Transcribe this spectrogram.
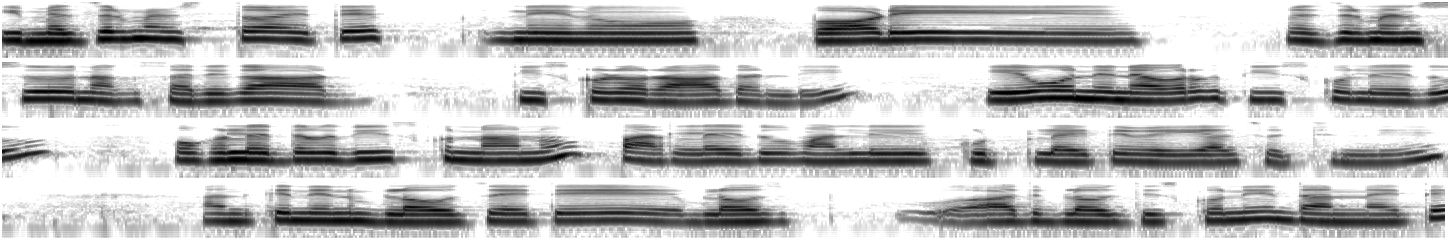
ఈ మెజర్మెంట్స్తో అయితే నేను బాడీ మెజర్మెంట్స్ నాకు సరిగా తీసుకోవడం రాదండి. ఏమో నేను ఎవరికి తీసుకోలేదు. ఒకళ్ళిద్దరికి తీసుకున్నాను. పర్లేదు మళ్ళీ కుట్లు అయితే వేయాల్సి వచ్చింది. అందుకే నేను బ్లౌజ్ అయితే బ్లౌజ్ అది బ్లౌజ్ తీసుకొని దాన్ని అయితే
